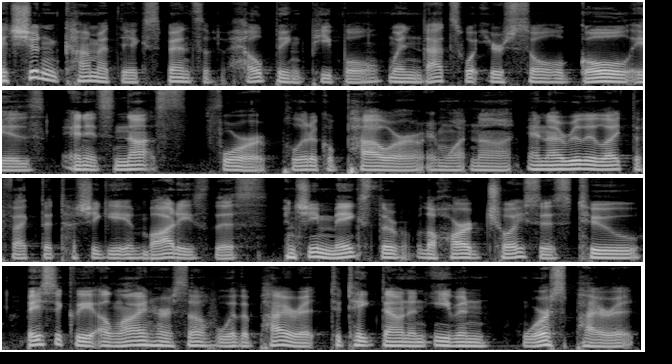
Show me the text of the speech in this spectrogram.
it shouldn't come at the expense of helping people when that's what your sole goal is, and it's not for political power and whatnot. And I really like the fact that Tashigi embodies this, and she makes the the hard choices to basically align herself with a pirate to take down an even worse pirate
